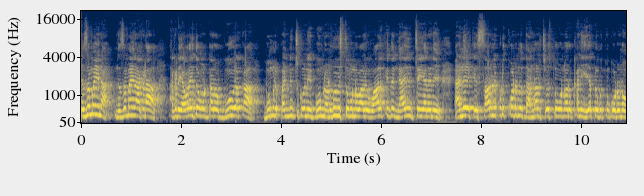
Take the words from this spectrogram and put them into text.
నిజమైన నిజమైన అక్కడ అక్కడ ఎవరైతే ఉంటారో భూ యొక్క భూమిని పండించుకొని భూమిని అనుభవిస్తూ ఉన్న వాళ్ళు వాళ్ళకైతే న్యాయం చేయాలని అనేక సార్లు ఇప్పుడు కూడాను ధర్నాలు చేస్తూ ఉన్నారు. కానీ ఏ ప్రభుత్వం కూడాను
